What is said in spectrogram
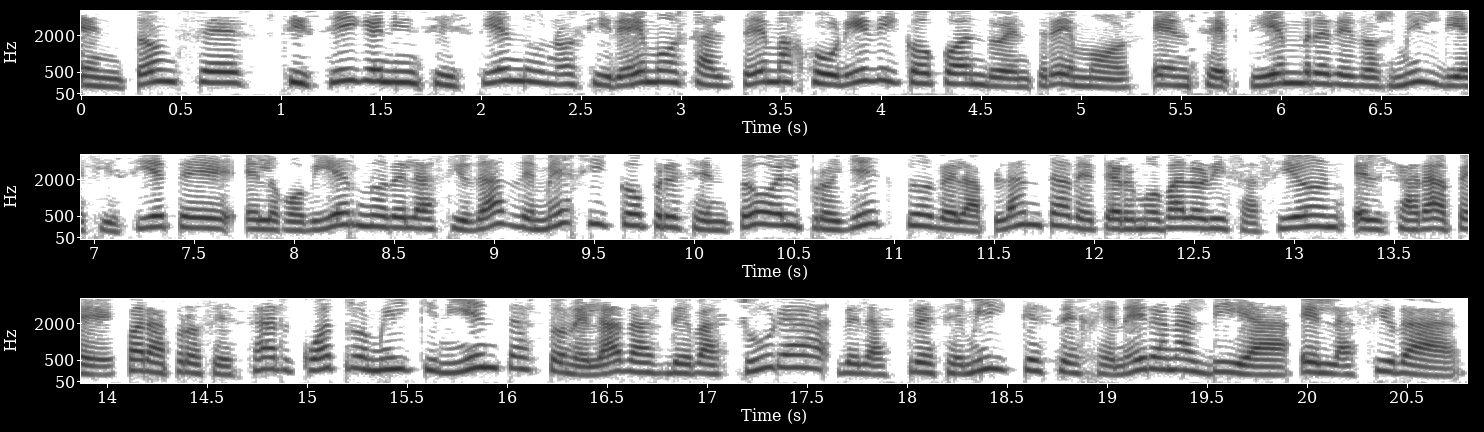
Entonces, si siguen insistiendo nos iremos al tema jurídico cuando entremos. En septiembre de 2017, el gobierno de la Ciudad de México presentó el proyecto de la planta de termovalorización, el Sarape, para procesar 4.500 toneladas de basura, de las 13.000 que se generan al día, en la ciudad.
